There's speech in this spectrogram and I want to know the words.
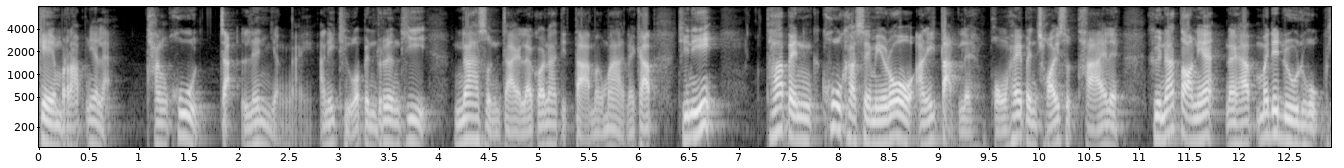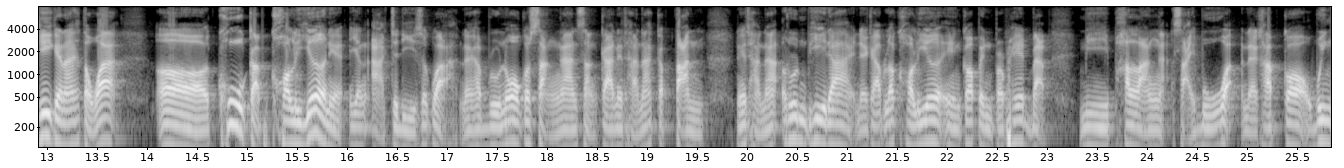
เกมรับเนี่ยแหละทั้งคู่จะเล่นยังไง อันนี้ถือว่าเป็นเรื่องที่น่าสนใจแล้วก็น่าติดตามมากๆนะครับ ทีนี้ถ้าเป็นคู่คาเซมิโรอันนี้ตัดเลย ผมให้เป็นช้อยสุดท้ายเลย คือณตอนนี้นะครับไม่ได้ดูถูกพี่กันนะ แต่ว่า คู่กับคอล i เยอร์เนี่ยยังอาจจะดีสักกว่านะครับบรูโน่ก็สั่งงานสั่งการในฐานะกัปตัน ในฐานะรุ่นพี่ได้นะครับแล้วคอล i เยอร์เองก็เป็นประเภทแบบมีพลังอะสายบู๊อะนะครับก็วิ่ง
